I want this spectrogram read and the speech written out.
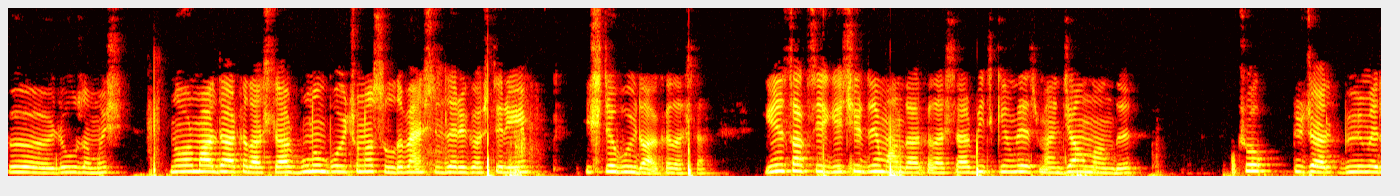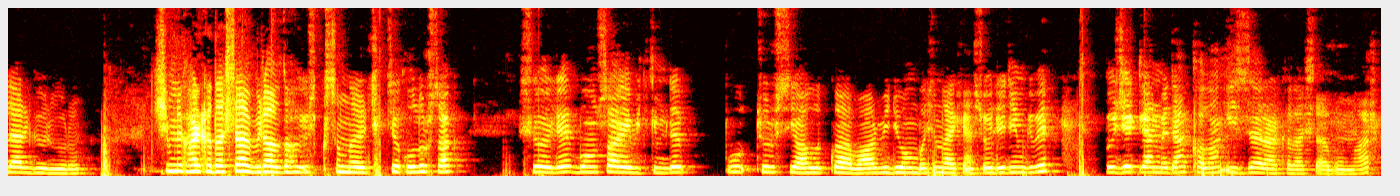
böyle uzamış. Normalde arkadaşlar bunun boyutu nasıldı ben sizlere göstereyim. İşte buydu arkadaşlar. Yeni saksıya geçirdiğim anda arkadaşlar bitkim resmen canlandı. Çok güzel büyümeler görüyorum. Şimdi arkadaşlar biraz daha üst kısımlara çıkacak olursak şöyle bonsai bitkimde bu tür siyahlıklar var. Videonun başındayken söylediğim gibi böceklenmeden kalan izler arkadaşlar bunlar.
